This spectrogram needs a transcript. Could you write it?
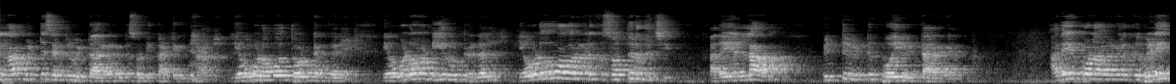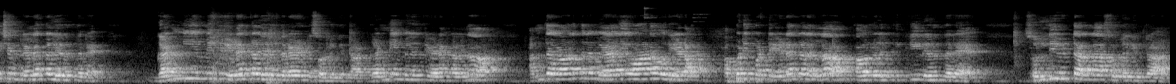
எல்லாம் விட்டு சென்று விட்டார்கள் என்று சொல்லி காட்டுகின்றனர் எவ்வளவோ தோட்டங்கள் எவ்வளவோ நீரூற்றுகள் எவ்வளவோ அவர்களுக்கு சொத்து இருந்துச்சு. அதையெல்லாம் விட்டு விட்டு போய் விட்டார்கள் அதே போல அவர்களுக்கு விளைச்சல் நிலங்கள் இருந்தன. கண்ணியமிகு இடங்கள் இருந்தன என்று சொல்லுகிறான் கண்ணியமிகு இடங்கள்னா அந்த காலத்துல வேல்யூவான ஒரு இடம் அப்படிப்பட்ட இடங்கள் எல்லாம் அவர்களுக்கு கீழ் இருந்தன. சொல்லிவிட்டு அல்லாஹ் சொல்லுகின்றான்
